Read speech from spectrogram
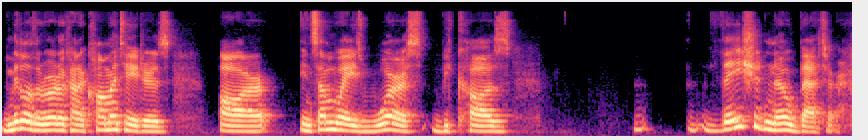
middle of the road kind of commentators are in some ways worse because they should know better.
